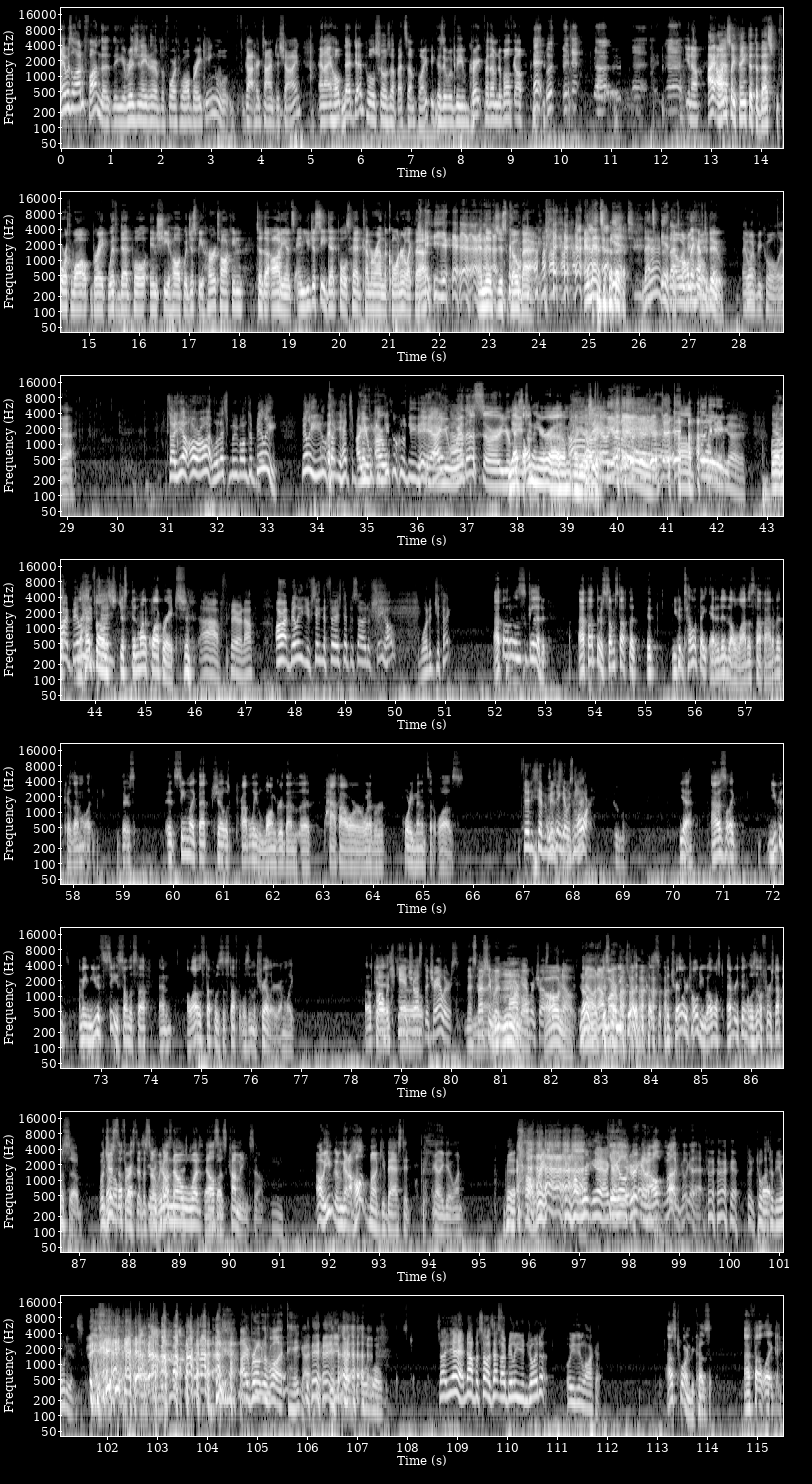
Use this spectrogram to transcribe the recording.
it was a lot of fun. The the originator of the fourth wall breaking got her time to shine, and I hope that Deadpool shows up at some point because it would be great for them to both go, "Eh, uh, uh, uh, uh, uh," you know. I honestly think that the best fourth wall break with Deadpool in She Hulk would just be her talking to the audience, and you just see Deadpool's head come around the corner like that, yeah, and then just go back. and that's it. That's Yeah. it. That That's would all be they have to do. that would be cool. Yeah. So yeah, all right. Well, let's move on to Billy. Billy, you look like you had some Are you- technical are- difficulty there. Yeah. Are you Um, with us or your Yes, mansion? I'm here. Um, I'm Oh, here. There we go. Uh, There you go. yeah, All the- right, Billy. The it's, uh, headphones just didn't want to cooperate. Ah, fair enough. All right, Billy, you've seen the first episode of She-Hulk. What did you think? I thought it was good. I thought there's some stuff that it you could tell that they edited a lot of stuff out of it because I'm like, there's. It seemed like that show was probably longer than the half hour or whatever, forty minutes that it was. Thirty-seven You minutes. think there was more? Yeah, I was like, you could. I mean, you could see some of the stuff, and a lot of the stuff was the stuff that was in the trailer. I'm like, okay. oh, but you can't so- trust the trailers. Especially with Mm-mm. Marvel. Never trust Oh, the no. No, No, not this one you Marvel. could because the trailer told you almost everything that was in the first episode. Well, We just the first the episode. We don't know what episode, else but- is coming. So. Hmm. Oh, you've even got a Hulk mug, you bastard! I gotta get one. Oh, Rick. King Kong Rick. Yeah. Okay, King Hulk yeah. Rick and a Hulk mug. Look at that. Yeah, Thought you were talking But- to the audience. I broke the wall. Hey guys. You broke the fourth wall. So yeah, no. Besides that, though, Billy, you enjoyed it, or you didn't like it? I was torn because I felt like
